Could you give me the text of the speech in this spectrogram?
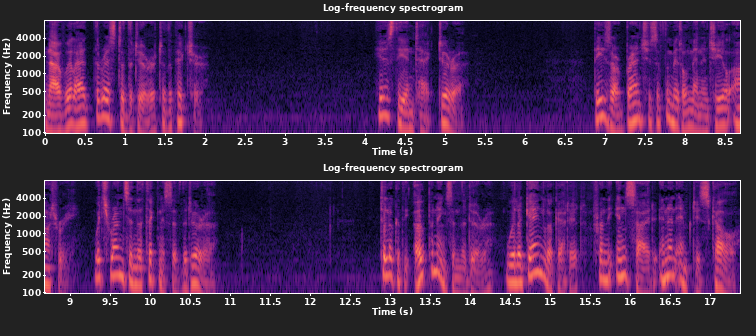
Now we'll add the rest of the dura to the picture. Here's the intact dura. These are branches of the middle meningeal artery, which runs in the thickness of the dura. To look at the openings in the dura, we'll again look at it from the inside in an empty skull.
